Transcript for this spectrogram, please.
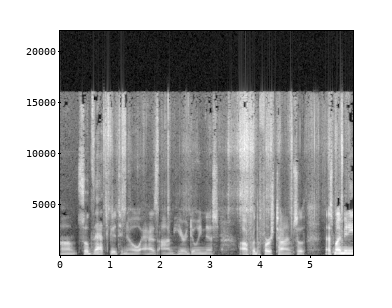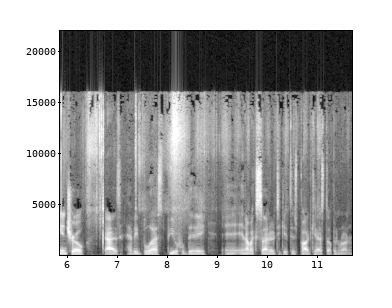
Um, so that's good to know as I'm here doing this uh, for the first time. So that's my mini intro. Guys, have a blessed, beautiful day, and, and I'm excited to get this podcast up and running.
